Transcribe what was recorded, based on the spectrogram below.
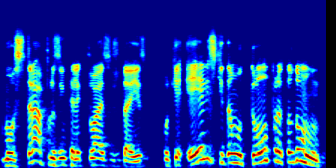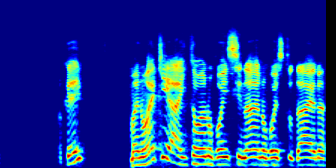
mostrar para os intelectuais o judaísmo, porque eles que dão o tom para todo mundo ok? Mas não é que, ah, então eu não vou ensinar, eu não vou estudar, não...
